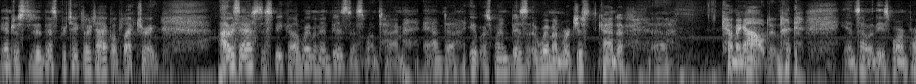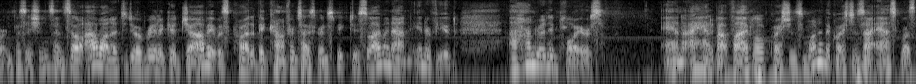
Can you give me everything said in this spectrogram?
interested in this particular type of lecturing, I was asked to speak on women in business one time, and uh, it was when women were just kind of uh, coming out and in some of these more important positions. And so I wanted to do a really good job. It was quite a big conference I was going to speak to, so I went out and interviewed a hundred employers. And I had about five little questions. One of the questions I asked was,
